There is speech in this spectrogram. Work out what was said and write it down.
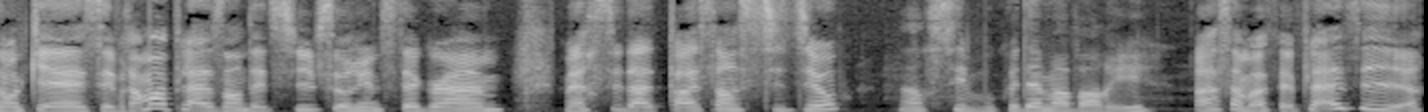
Donc, c'est vraiment plaisant de te suivre sur Instagram. Merci d'être passé en studio. Merci beaucoup de m'avoir eu. Ah, ça m'a fait plaisir.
